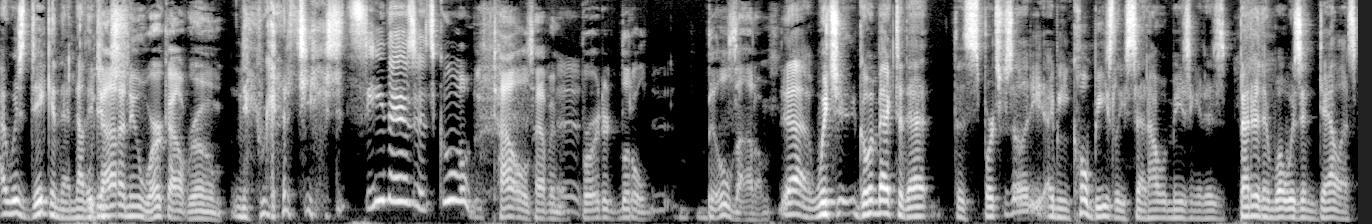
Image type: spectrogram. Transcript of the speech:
I was digging that. Now they we got a new workout room. we got you should see this. It's cool. Towels have embroidered little bills on them. Yeah, which going back to that the sports facility. I mean, Cole Beasley said how amazing it is, better than what was in Dallas,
